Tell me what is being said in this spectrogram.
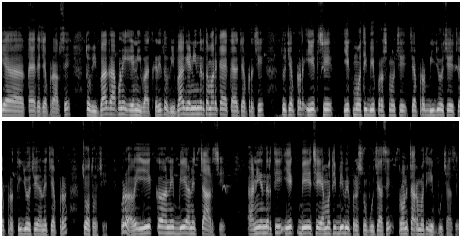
કયા કયા કયા ચેપ્ટર આપશે. તો વિભાગ આપણે એની વાત કરીએ તો વિભાગ એની અંદર તમારે કયા કયા ચેપ્ટર છે? તો ચેપ્ટર એક છે, એકમાંથી બે પ્રશ્નો છે ચેપ્ટર બીજો છે ચેપ્ટર ત્રીજો છે અને ચેપ્ટર ચોથો છે. બરાબર? હવે એક અને બે અને ચાર છે. આની અંદરથી એક, બે છે, એમાંથી બે બે પ્રશ્નો પૂછાશે. ત્રણ, ચારમાંથી એક પૂછાશે.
